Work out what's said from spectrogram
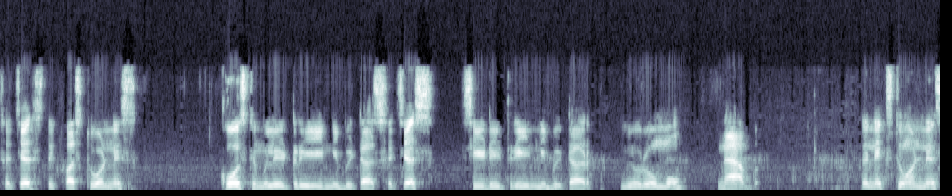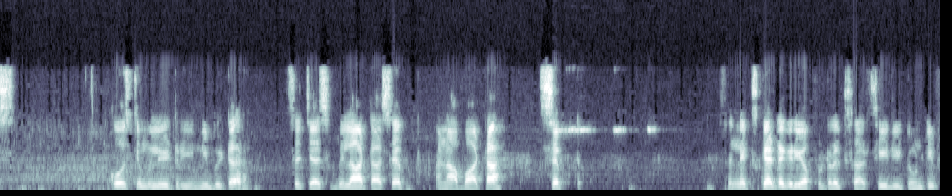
such as the first one is co-stimulatory inhibitors such as CD3 inhibitor Muromonab. The next one is co-stimulatory inhibitor such as belatacept and abatacept. The next category of drugs are CD25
